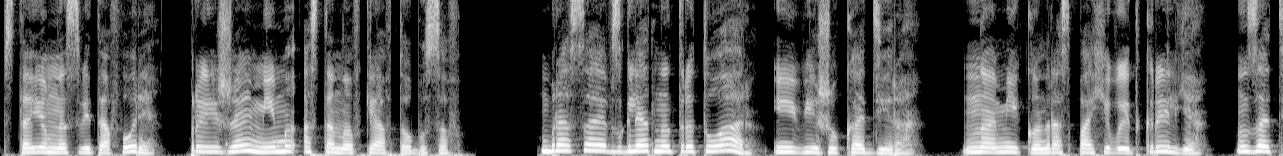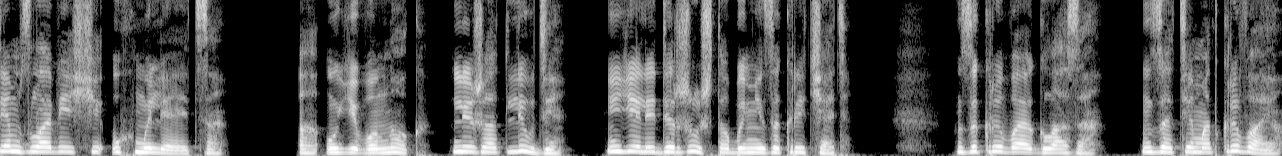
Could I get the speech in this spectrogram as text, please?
Встаем на светофоре, проезжая мимо остановки автобусов. Бросая взгляд на тротуар и вижу Кадира. На миг он распахивает крылья, затем зловеще ухмыляется. А у его ног лежат люди, Еле держусь, чтобы не закричать. Закрываю глаза, затем открываю.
